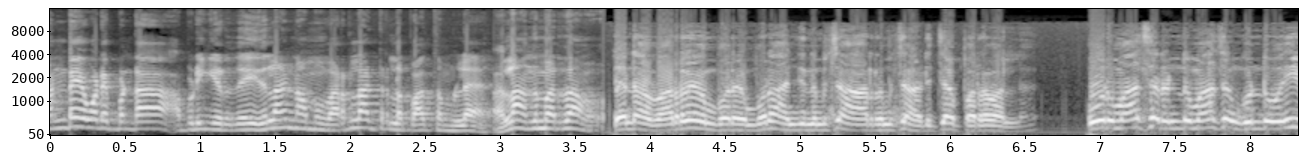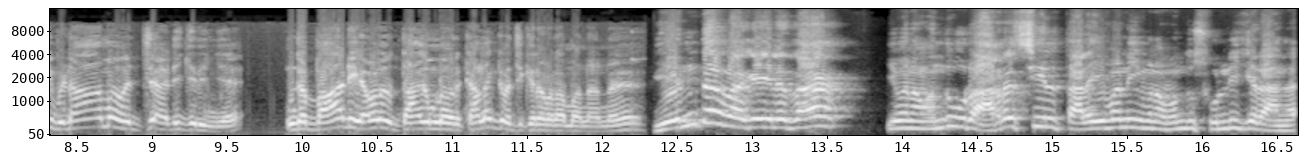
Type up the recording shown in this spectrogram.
மண்டைய உடைப்பண்டா அப்படிங்கிறது. இதெல்லாம் நம்ம வரலாற்றுல பார்த்தோம்ல. அதெல்லாம் அந்த மாதிரி தான் ஏண்டா வர்றேன் போறேன் போறேன் அஞ்சு நிமிஷம் ஆறு நிமிஷம் அடிச்சா பரவாயில்ல. ஒரு மாசம் ரெண்டு மாசம் கொண்டு போய் விடாம வச்சு அடிக்கிறீங்க. இந்த பாடி எவ்வளவு தாங்கும்னு ஒரு கணக்கு வச்சுக்கிறவராமா நானு. எந்த வகையில தான் இவனை வந்து ஒரு அரசியல் தலைவன் இவனை வந்து சொல்லிக்கிறாங்க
